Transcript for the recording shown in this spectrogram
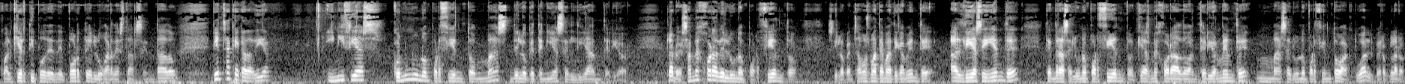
cualquier tipo de deporte en lugar de estar sentado. Piensa que cada día inicias con un 1% más de lo que tenías el día anterior. Claro, esa mejora del 1%, si lo pensamos matemáticamente, al día siguiente tendrás el 1% que has mejorado anteriormente más el 1% actual. Pero claro,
